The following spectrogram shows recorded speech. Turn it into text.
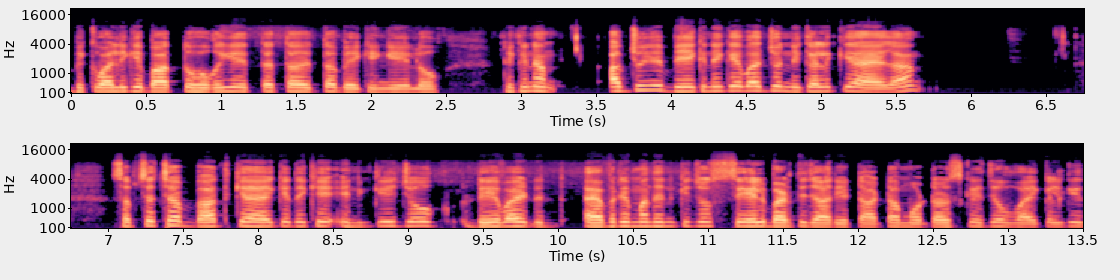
बिकवाली की बात तो हो गई है, इतना इतना इतना बेचेंगे ये लोग। ठीक है ना? अब जो ये बेचने के बाद जो निकल के आएगा, सबसे अच्छा बात क्या है कि देखिए इनकी जो डे बाई एवरी मंथ इनकी जो सेल बढ़ती जा रही है, टाटा मोटर्स के जो व्हीकल की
